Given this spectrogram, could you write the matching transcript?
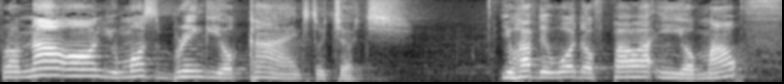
From now on, you must bring your kind to church. You have the word of power in your mouth.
